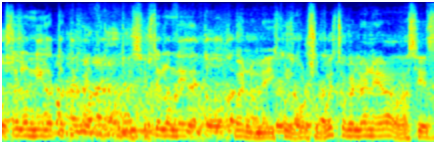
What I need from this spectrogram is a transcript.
Usted lo niega totalmente. Usted lo niega en todo caso. Bueno, me disculpo, por supuesto que lo he negado, así es.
